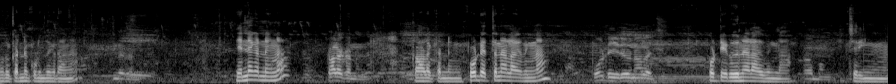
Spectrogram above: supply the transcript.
ஒரு கண்ணு கொடுத்துக்கிறாங்க என்ன கண்ணுங்கண்ணா காலக்கண்ணு காலை கண்ணுங்க போட்டு எத்தனை நாள் ஆகுதுங்கண்ணா? போட்டு இருபது நாள் ஆச்சு. போட்டு இருபது நாள் ஆகுதுங்களா? சரிங்க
